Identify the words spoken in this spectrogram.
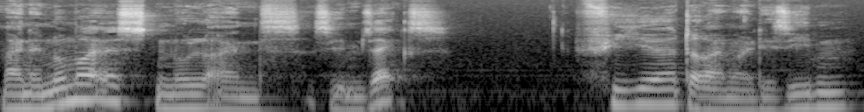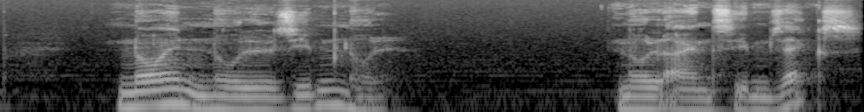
Meine Nummer ist 0176 4 3 mal die 7 9070 0176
